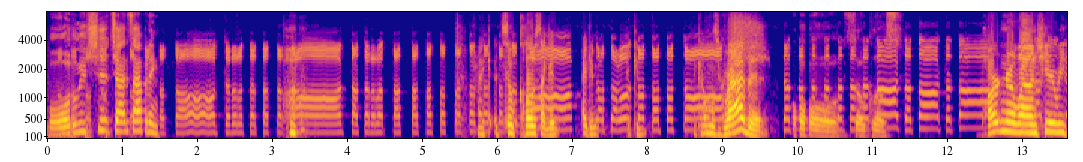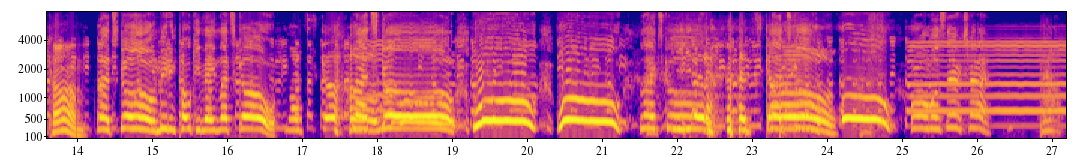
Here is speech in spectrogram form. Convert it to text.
Holy shit, chat, it's happening. it's so close, I could- I can- I can- I can almost grab it. Oh, so close. Partner lounge, here we come. Let's go, meeting Pokimane. Let's go. Let's go. Let's go! Woo! Woo! Let's go! Yeah, let's Let's go! go. Woo! We're almost there, chat.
